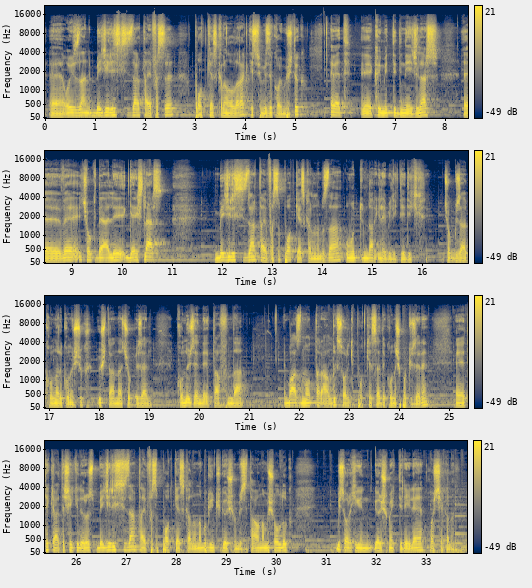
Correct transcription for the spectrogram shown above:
E, o yüzden Beceriksizler Tayfası podcast kanalı olarak ismimizi koymuştuk. Evet e, kıymetli dinleyiciler ve çok değerli gençler Beceriksizler Tayfası podcast kanalımızda Umut Dündar ile birlikteydik. Çok güzel konuları konuştuk. Üç tane daha çok özel konu üzerinde etrafında bazı notlar aldık. Sonraki podcastlerde konuşmak üzere. Ee, tekrar teşekkür ediyoruz. Beceriksizler Tayfası podcast kanalına bugünkü görüşmemizi tamamlamış olduk. Bir sonraki gün görüşmek dileğiyle. Hoşçakalın.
